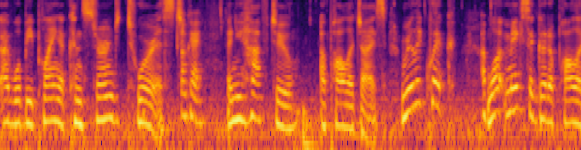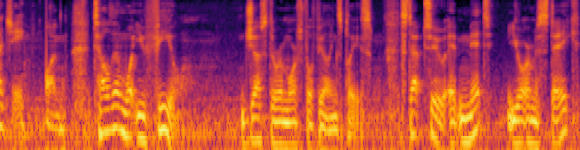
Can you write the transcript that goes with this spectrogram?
I will be playing a concerned tourist. Okay. And you have to apologize. Really quick. What makes a good apology? One, tell them what you feel. Just the remorseful feelings, please. Step two, admit your mistake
